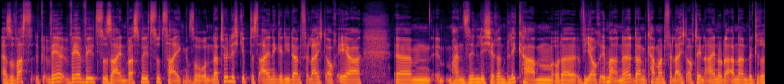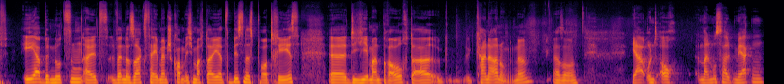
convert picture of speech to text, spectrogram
Also was, wer, wer willst du sein? Was willst du zeigen? So und natürlich gibt es einige, die dann vielleicht auch eher ähm, einen sinnlicheren Blick haben oder wie auch immer. Ne? Dann kann man vielleicht auch den einen oder anderen Begriff eher benutzen, als wenn du sagst, hey Mensch, komm, ich mache da jetzt Business-Porträts, äh, die jemand braucht. Da keine Ahnung. Ne? Also ja und auch man muss halt merken.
